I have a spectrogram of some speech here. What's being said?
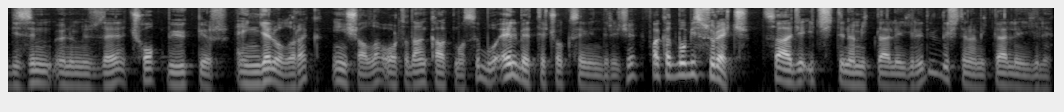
bizim önümüzde çok büyük bir engel olarak inşallah ortadan kalkması. Bu elbette çok sevindirici. Fakat bu bir süreç. Sadece iç dinamiklerle ilgili değil, dış dinamiklerle ilgili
